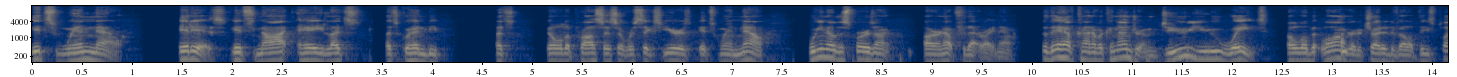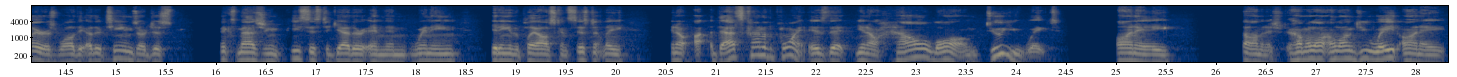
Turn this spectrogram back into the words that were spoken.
it's win now. It is. It's not. Hey, let's let's go ahead and be. Let's build a process over six years. It's win now. We know the Spurs aren't aren't up for that right now. So they have kind of a conundrum. Do you wait a little bit longer to try to develop these players while the other teams are just mix matching pieces together and then winning, getting into the playoffs consistently? You know, that's kind of the point. Is that you know how long do you wait on a dominant? How long, how long do you wait on a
